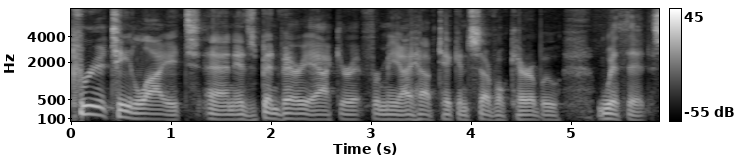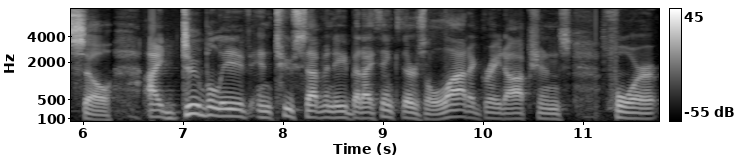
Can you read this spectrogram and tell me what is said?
pretty light and it's been very accurate for me. I have taken several caribou with it. So I do believe in 270, but I think there's a lot of great options for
